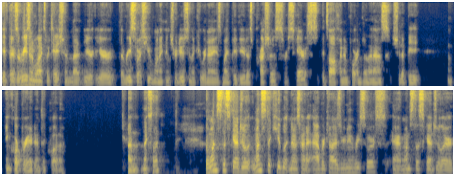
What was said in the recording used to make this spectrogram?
If there's a reasonable expectation that your, your the resource you want to introduce into Kubernetes might be viewed as precious or scarce, it's often important to then ask, should it be incorporated into quota? Um, next slide. So once the schedule, once the kubelet knows how to advertise your new resource, and once the scheduler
